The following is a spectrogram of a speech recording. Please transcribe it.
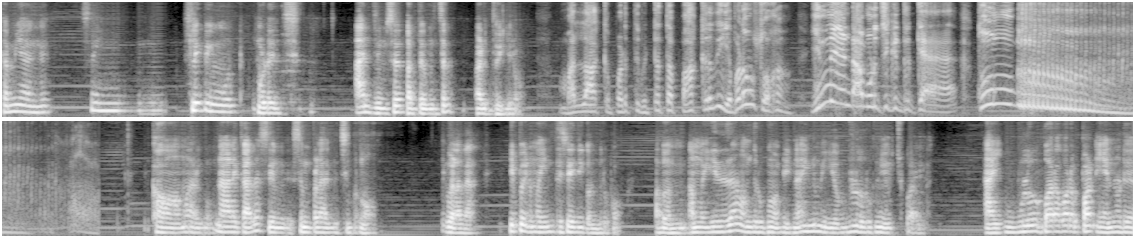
கம்மியாகுங்க. ஸ்லீப்பிங் மூட் முடிஞ்சு அஞ்சு நிமிஷம் பத்து நிமிஷம் படுத்து வைக்கிறோம். மல்லாக்க படுத்து விட்டத்தை பாக்குறது எவ்வளவு சுகம். இன்னும் ஏன்டா முடிச்சுக்கிட்டு இருக்க? தூங்கு காமாக இருக்கும். நாளைக்கு காலை சிம் சிம்பிளாக இருந்துச்சுக்கணும் இவ்வளோதான் இப்போ நம்ம இந்த ஸ்டேஜுக்கு வந்திருக்கோம். அப்போ நம்ம இதுதான் வந்திருக்கோம் அப்படின்னா இன்னும் எவ்வளோ இருக்குன்னு யோசிச்சு பாருங்க. இவ்வளோ பரபரப்பான என்னுடைய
